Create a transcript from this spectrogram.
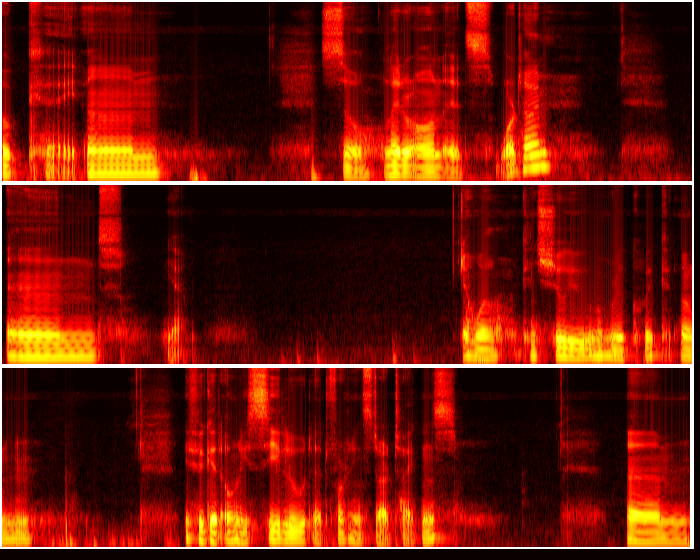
Okay. Um so later on it's wartime. And yeah. Oh well, I can show you real quick. Um if you get only C loot at 14 star titans um,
